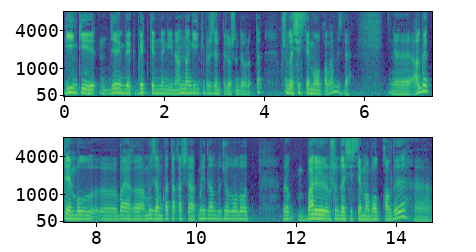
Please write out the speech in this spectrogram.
Кийинки жээнбеков кеткенден кийин андан кийинки президент деле ошондой болот да. Ушундай система болуп калган бизде. Э, албетте эми бул э, баягы мыйзамга такашат мыйзамдуу жолу болот бирок баары бир ушундай система болуп калды. Э,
